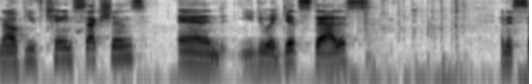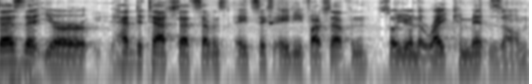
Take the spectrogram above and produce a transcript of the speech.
Now, if you've changed sections and you do a Git status and it says that your head detached at 786AD57, so you're in the right commit zone,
